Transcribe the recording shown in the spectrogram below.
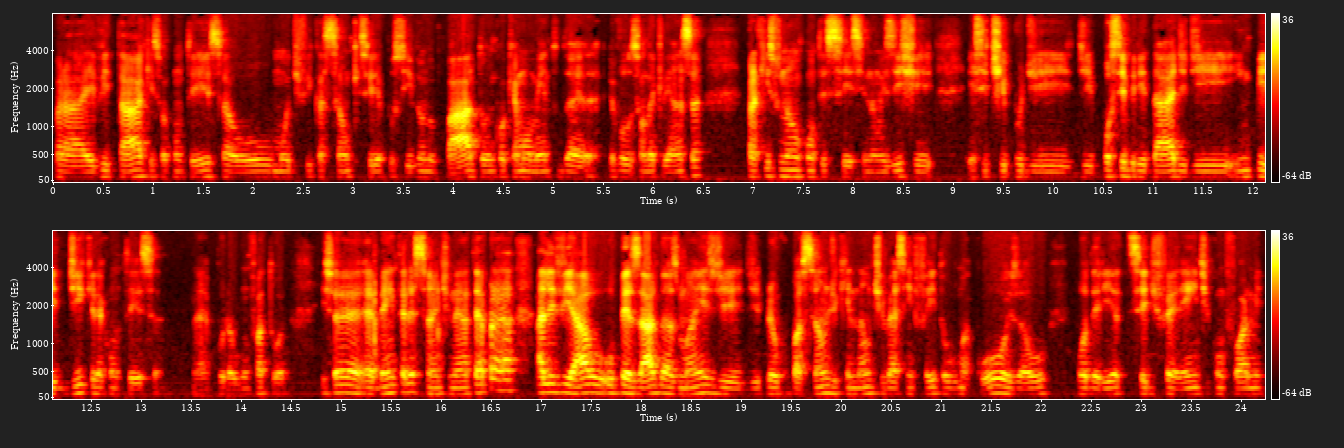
para evitar que isso aconteça ou modificação que seria possível no parto ou em qualquer momento da evolução da criança para que isso não acontecesse. Não existe esse tipo de, de possibilidade de impedir que ele aconteça né, por algum fator. Isso é, é bem interessante, né? Até para aliviar o, o, pesar das mães de, de preocupação de que não tivessem feito alguma coisa ou poderia ser diferente conforme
